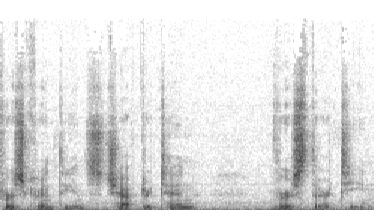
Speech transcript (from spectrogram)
1 Corinthians chapter 10, verse 13.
